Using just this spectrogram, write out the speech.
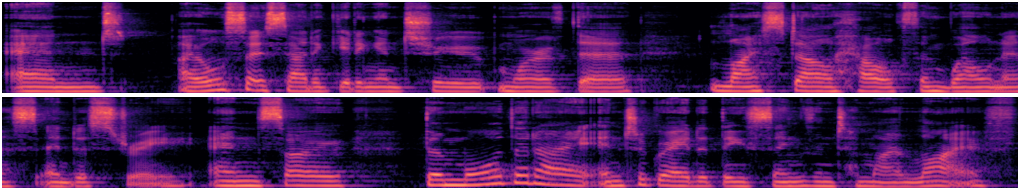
And I also started getting into more of the lifestyle, health, and wellness industry. And so the more that I integrated these things into my life,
